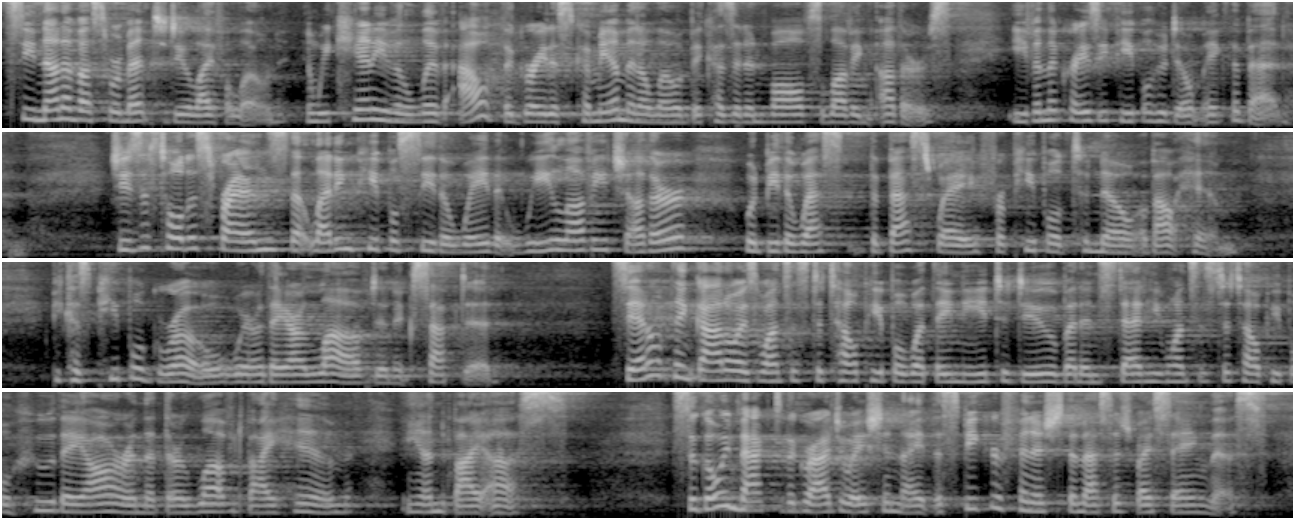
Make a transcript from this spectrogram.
See, none of us were meant to do life alone, and we can't even live out the greatest commandment alone because it involves loving others, even the crazy people who don't make the bed. Jesus told his friends that letting people see the way that we love each other would be the, best way for people to know about him because people grow where they are loved and accepted. See, I don't think God always wants us to tell people what they need to do, but instead, He wants us to tell people who they are and that they're loved by Him and by us. So, going back to the graduation night, the speaker finished the message by saying this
